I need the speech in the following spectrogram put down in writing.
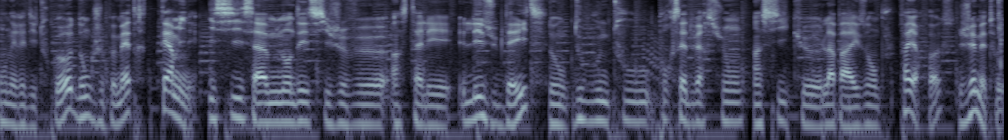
on est ready to go, donc je peux mettre terminé. Ici, ça va me demander si je veux installer les updates, donc d'Ubuntu pour cette version, ainsi que là, par exemple, Firefox. Je vais mettre oui,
